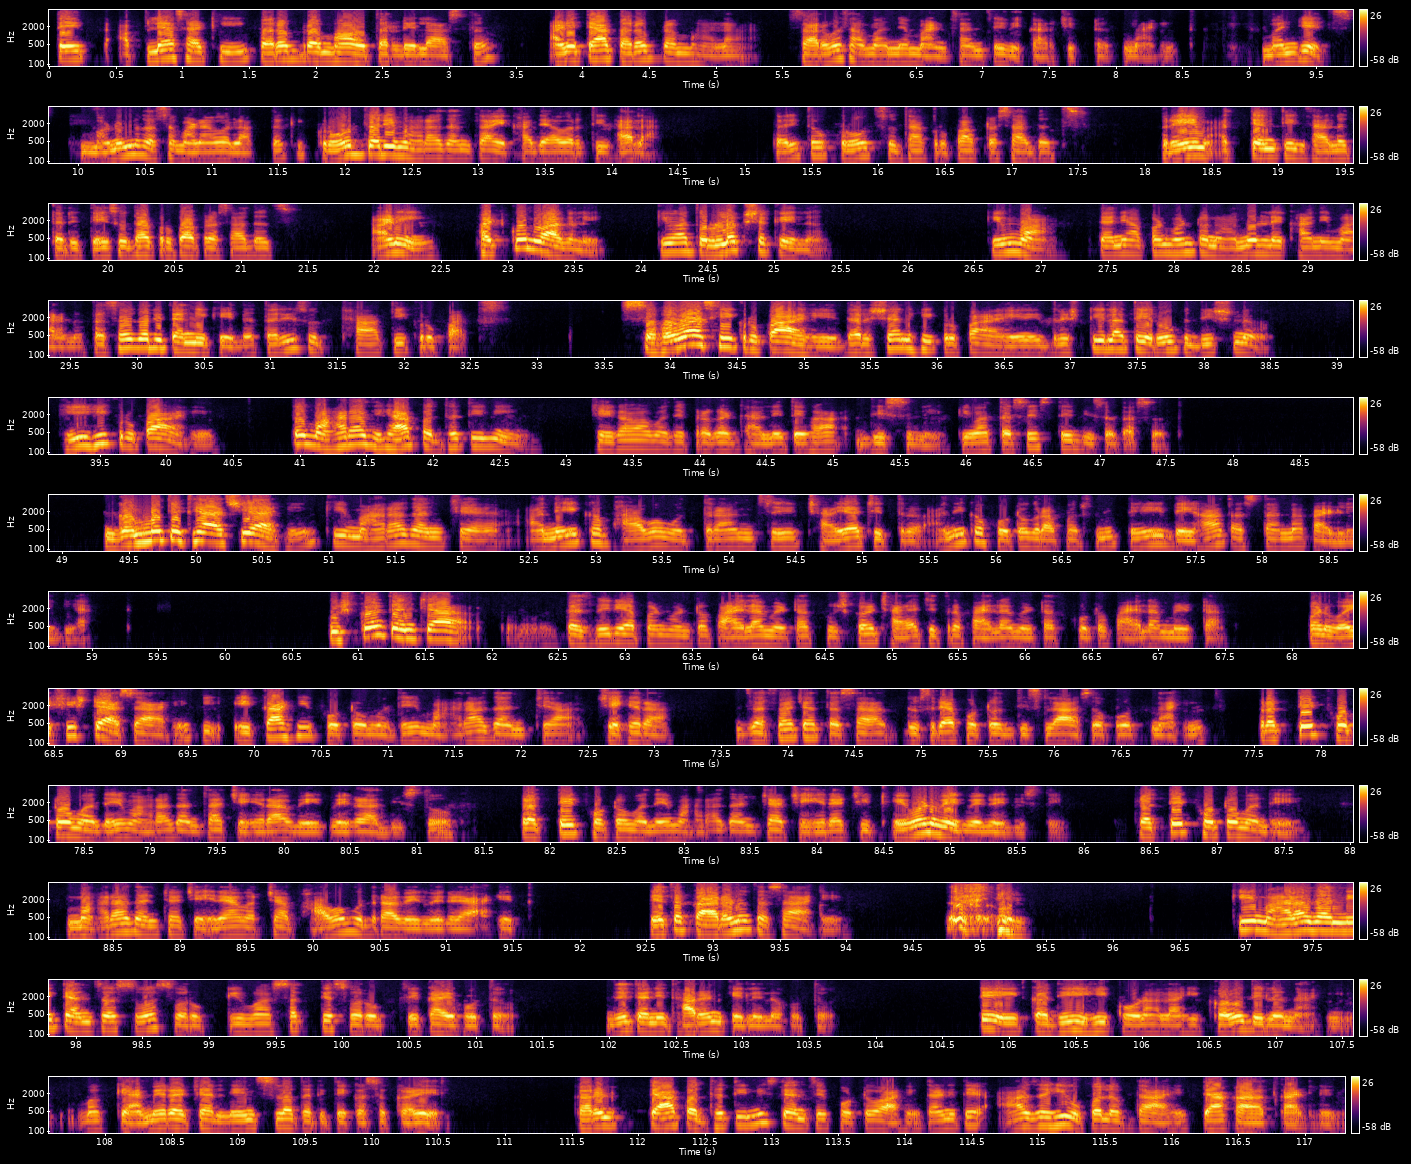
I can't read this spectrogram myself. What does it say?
ते आपल्यासाठी परब्रह्मा अवतरलेलं असतं. आणि त्या परब्रह्माला सर्वसामान्य माणसांचे विकार चिकटत नाहीत. म्हणजेच म्हणूनच असं म्हणावं लागतं की क्रोध जरी महाराजांचा एखाद्यावरती झाला तरी तो क्रोध सुद्धा कृपा प्रसादच प्रेम अत्यंतिक झालं तरी ते सुद्धा कृपा प्रसादच आणि फटकून वागले किंवा दुर्लक्ष केलं किंवा त्यांनी आपण म्हणतो ना अनुल्लेखाने मारणं तसं जरी त्यांनी केलं तरी सुद्धा ती कृपाच. सहवास ही कृपा आहे दर्शन ही कृपा आहे दृष्टीला ते रूप दिसणं ही ही कृपा आहे. तर महाराज ह्या पद्धतीने शेगावामध्ये प्रगट झाले तेव्हा दिसले किंवा तसेच ते दिसत असत. गंमत इथे अशी आहे की महाराजांच्या अनेक भावमुद्रांचे छायाचित्र अनेक फोटोग्राफर्सनी ते देहात असताना काढलेली आहेत. पुष्कळ त्यांच्या तसबिरी आपण म्हणतो पाहायला मिळतात. पुष्कळ छायाचित्र पाहायला मिळतात फोटो पाहायला मिळतात. पण वैशिष्ट्य असं आहे की एकाही फोटोमध्ये महाराजांचा चेहरा जसाच्या तसा दुसऱ्या फोटोत दिसला असं होत नाही. प्रत्येक फोटोमध्ये महाराजांचा चेहरा वेगवेगळा दिसतो. प्रत्येक फोटोमध्ये महाराजांच्या चेहऱ्याची ठेवण वेगवेगळी दिसते. प्रत्येक फोटोमध्ये महाराजांच्या चेहऱ्यावरच्या भावमुद्रा वेगवेगळ्या आहेत. याचं कारणच असं आहे की महाराजांनी त्यांचं स्वस्वरूप किंवा सत्य स्वरूप जे काय होतं जे त्यांनी धारण केलेलं होतं ते कधीही कोणालाही कळू दिलं नाही. मग कॅमेऱ्याच्या लेन्सला तरी ते कसं कळेल? कारण त्या पद्धतीनेच त्यांचे फोटो आहेत आणि ते आजही उपलब्ध आहेत त्या काळात काढलेले.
